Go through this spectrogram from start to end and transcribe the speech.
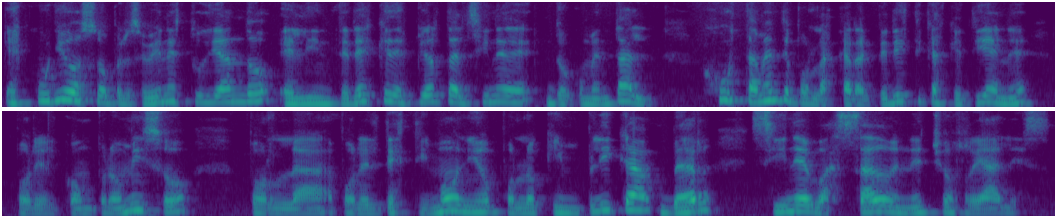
Es curioso, pero se viene estudiando el interés que despierta el cine documental, justamente por las características que tiene, por el compromiso, por, la, por el testimonio, por lo que implica ver cine basado en hechos reales.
